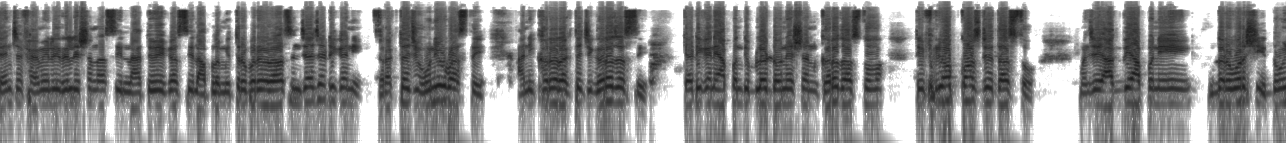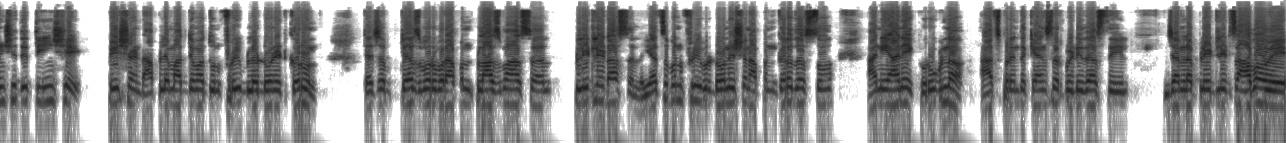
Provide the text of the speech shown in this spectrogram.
त्यांच्या फॅमिली रिलेशन असतील नातेवाईक असतील आपला मित्रपरिवार असेल ज्या ज्या ठिकाणी रक्ताची उणीव असते आणि खरं रक्ताची गरज असते त्या ठिकाणी आपण ते ब्लड डोनेशन करत असतो ते फ्री ऑफ कॉस्ट देत असतो. म्हणजे अगदी आपण दरवर्षी दोनशे ते तीनशे पेशंट आपल्या माध्यमातून फ्री ब्लड डोनेट करून त्याच्या त्याचबरोबर आपण प्लाझ्मा असेल प्लेटलेट असेल याचं पण फ्री डोनेशन आपण करत असतो. आणि अनेक रुग्ण आजपर्यंत कॅन्सर पीडित असतील ज्यांना प्लेटलेटचा अभाव आहे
